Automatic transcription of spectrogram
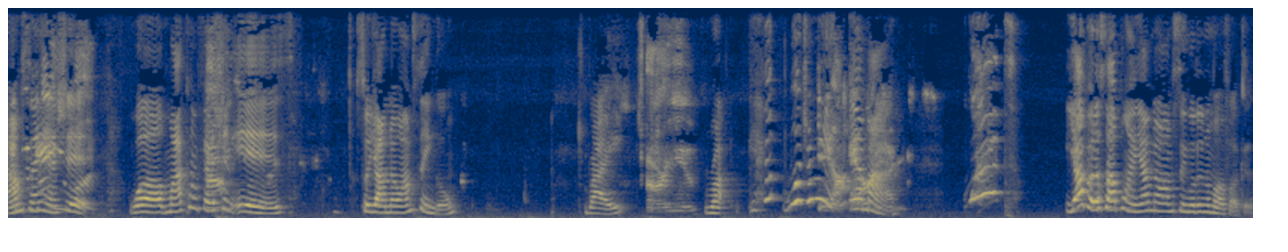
I'm saying shit. Well, my confession is so y'all know I'm single. Right? Are you? Right. What you mean? Am I? What? Y'all better stop playing. Y'all know I'm single than a motherfucker.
